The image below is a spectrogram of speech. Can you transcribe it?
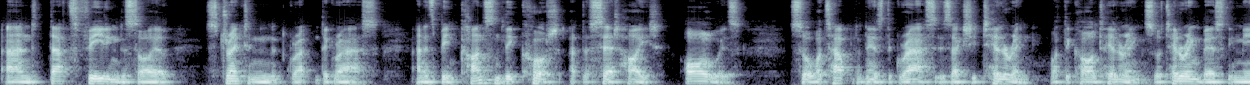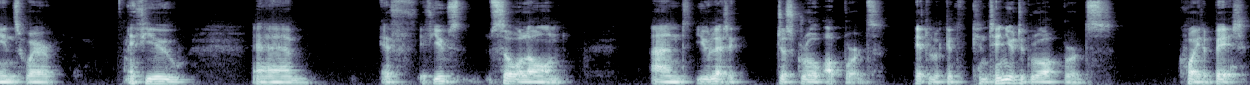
and that's feeding the soil strengthening the, gra- the grass and it's being constantly cut at the set height always. So what's happening is the grass is actually tillering what they call tillering. So tillering basically means where if you um, if if you sow a lawn and you let it just grow upwards, it will continue to grow upwards quite a bit.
